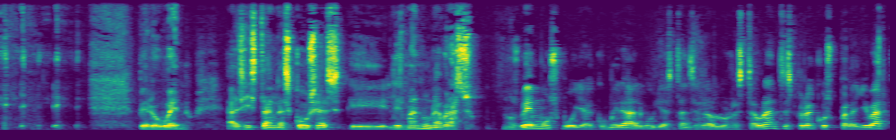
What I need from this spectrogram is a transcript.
Pero bueno, así están las cosas. Eh, les mando un abrazo. Nos vemos, voy a comer algo, ya están cerrados los restaurantes, pero hay cosas para llevar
